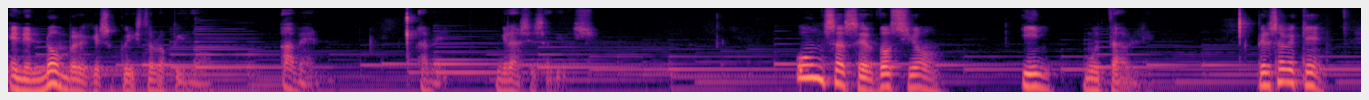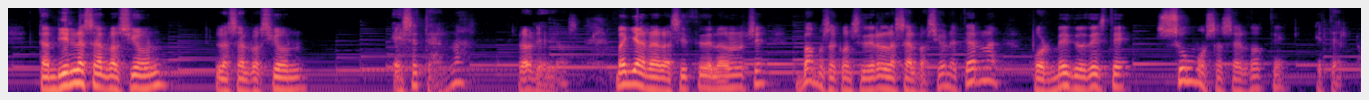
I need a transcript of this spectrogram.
En el nombre de Jesucristo lo pido. Amén. Amén. Gracias a Dios un sacerdocio inmutable. Pero ¿sabe qué? También la salvación, la salvación es eterna. Gloria a Dios. Mañana a las 7 de la noche vamos a considerar la salvación eterna por medio de este sumo sacerdote eterno.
